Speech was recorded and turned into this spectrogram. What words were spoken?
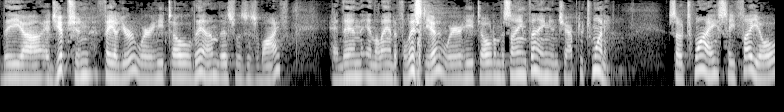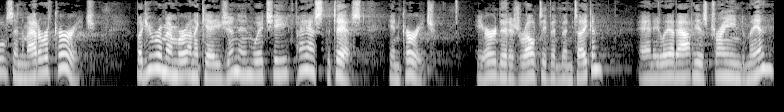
The uh, Egyptian failure, where he told them this was his wife, and then in the land of Philistia, where he told them the same thing in chapter 20. So twice he fails in the matter of courage. But you remember an occasion in which he passed the test in courage. He heard that his relative had been taken, and he led out his trained men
